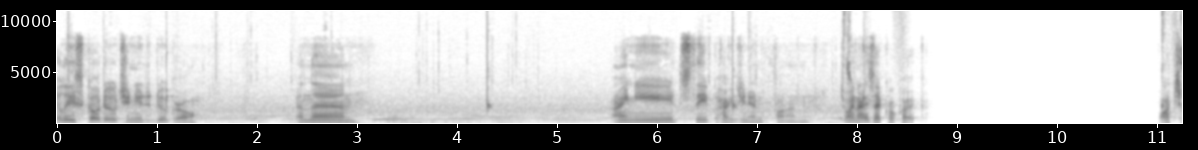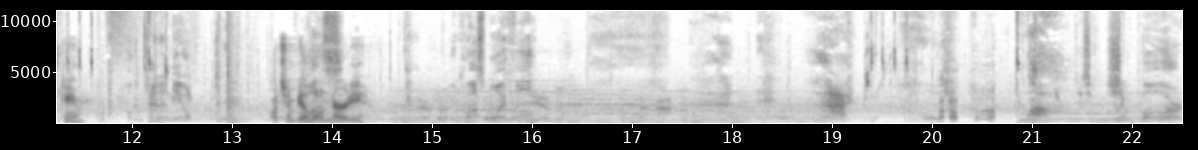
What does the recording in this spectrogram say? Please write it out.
At least go do what you need to do, girl. And then I need sleep, hygiene, and fun. Join Isaac real quick. Watch game. Watch him be a little nerdy. Oh. Wow. Shimpor.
